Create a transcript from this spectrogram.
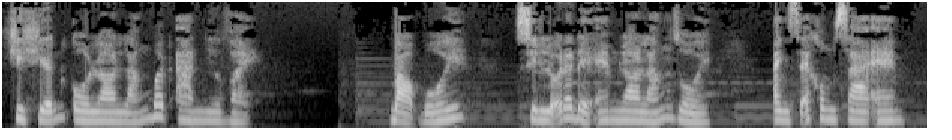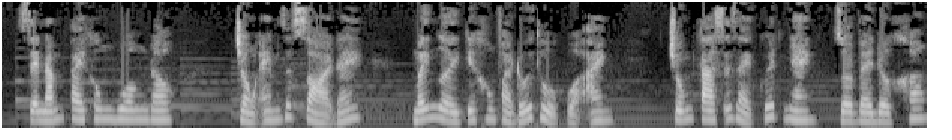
khi khiến cô lo lắng bất an như vậy. Bảo bối, xin lỗi đã để em lo lắng rồi. Anh sẽ không xa em, sẽ nắm tay không buông đâu. Chồng em rất giỏi đấy, mấy người kia không phải đối thủ của anh. Chúng ta sẽ giải quyết nhanh rồi về được không?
